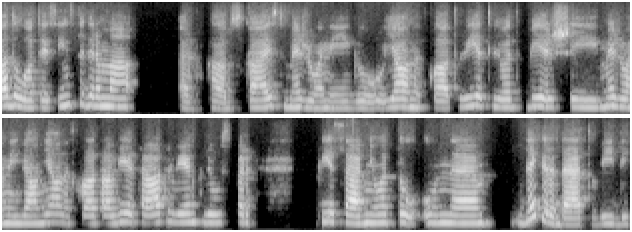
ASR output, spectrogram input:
padaloties Instagram ar kādu skaistu, mežonīgu, jaunatklātu vietu, ļoti bieži šī mežonīgā un jaunatklātā vieta ātri vien kļūst par piesārņotu un uh, degradētu vidi.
